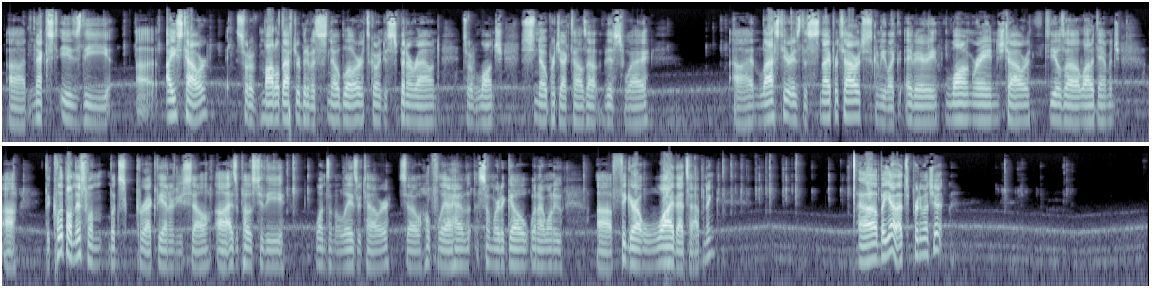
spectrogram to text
Uh, next is the uh, ice tower, sort of modeled after a bit of a snowblower. It's going to spin around and sort of launch snow projectiles out this way. and last here is the sniper tower, which is going to be like a very long-range tower. Deals a lot of damage. The clip on this one looks correct, the energy cell, uh, as opposed to the ones on the laser tower. So hopefully I have somewhere to go when I want to uh, figure out why that's happening. Uh, but yeah, that's pretty much it.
